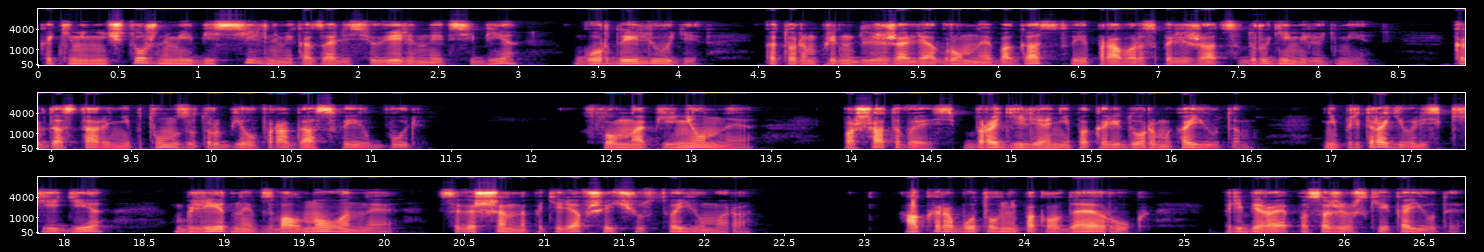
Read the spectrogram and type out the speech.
Какими ничтожными и бессильными казались уверенные в себе, гордые люди, которым принадлежали огромное богатство и право распоряжаться другими людьми, когда старый Нептун затрубил врага своих бурь. Словно опьяненные, пошатываясь, бродили они по коридорам и каютам, не притрагивались к еде, бледные, взволнованные, совершенно потерявшие чувство юмора. Ака работал не покладая рук, прибирая пассажирские каюты.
